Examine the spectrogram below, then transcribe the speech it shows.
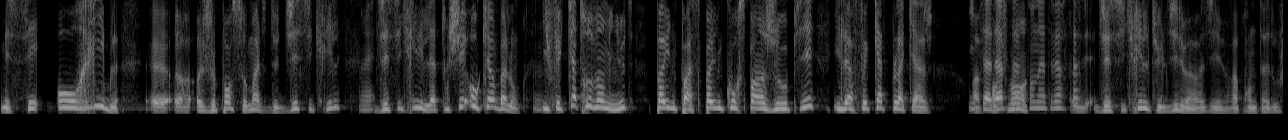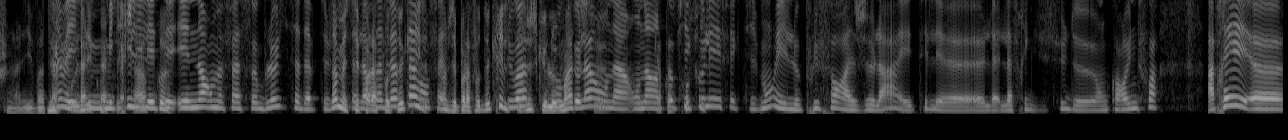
Mais c'est horrible. Euh, je pense au match de Jesse Krill. Ouais. Jesse Krill, il a touché aucun ballon. Mm. Il fait 80 minutes, pas une passe, pas une course, pas un jeu au pied. Il a fait quatre plaquages. Il Ah, s'adapte à son adversaire. Euh, Jesse Krill, tu le dis, bah, vas-y, va prendre ta douche, allez, va te Non, mais, Krill, il était énorme face aux Bleus, il s'adapte Non, mais juste à c'est pas la faute de Krill. en fait. Non, c'est pas la faute de Krill, c'est juste que le match. que là, on a, on a un copier-coller, effectivement, et le plus fort à ce jeu-là le- la- l'Afrique du Sud, euh, encore une fois. Après, euh,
